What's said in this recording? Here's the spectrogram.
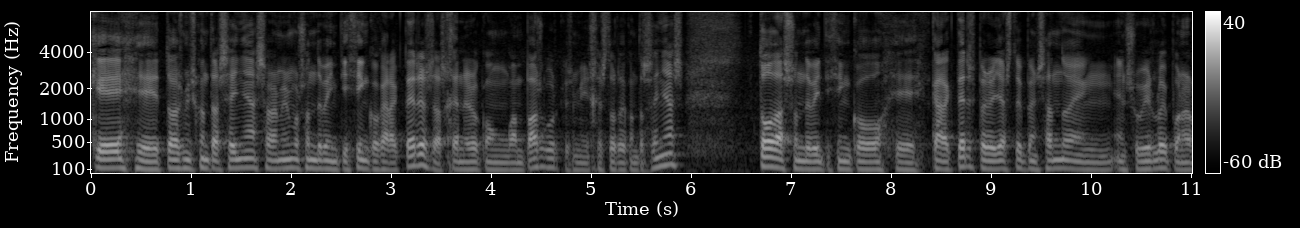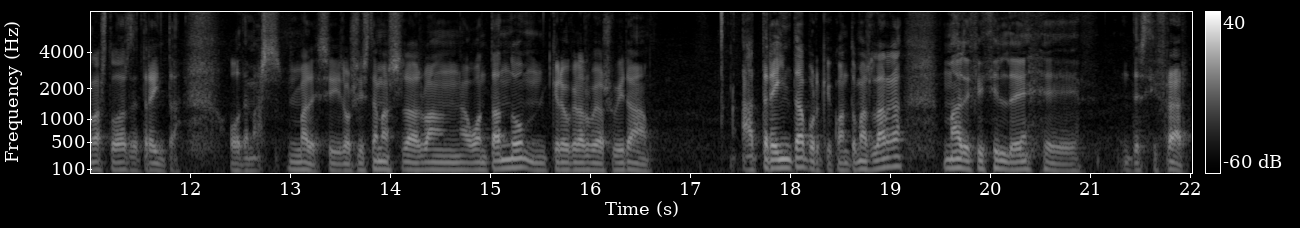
que eh, todas mis contraseñas ahora mismo son de 25 caracteres, las genero con OnePassword, que es mi gestor de contraseñas. Todas son de 25 eh, caracteres, pero ya estoy pensando en, subirlo y ponerlas todas de 30 o de más. Vale, si los sistemas las van aguantando, creo que las voy a subir a, a 30, porque cuanto más larga, más difícil de eh, descifrar.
